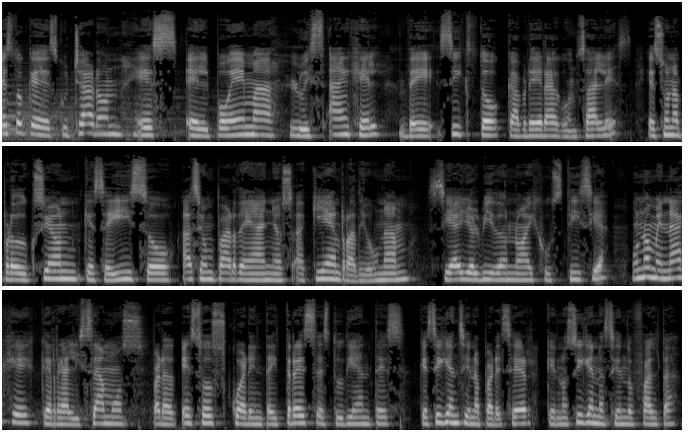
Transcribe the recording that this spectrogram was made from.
Esto que escucharon es el poema Luis Ángel de Sixto Cabrera González. Es una producción que se hizo hace un par de años aquí en Radio UNAM. Si hay olvido, no hay justicia. Un homenaje que realizamos para esos 43 estudiantes que siguen sin aparecer, que nos siguen haciendo falta,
